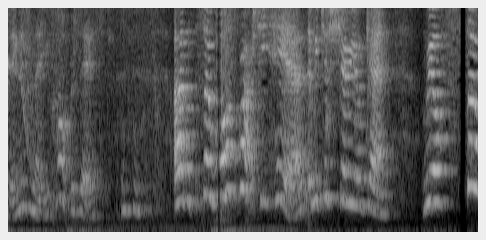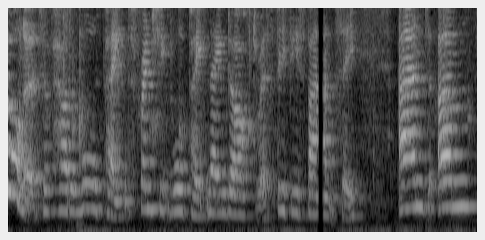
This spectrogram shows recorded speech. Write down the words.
thing, isn't he? You can't resist. um, so whilst we're actually here, let me just show you again. We are so honoured to have had a wall paint, Frenchic wall paint, named after us, Fifi's Fancy, and um,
